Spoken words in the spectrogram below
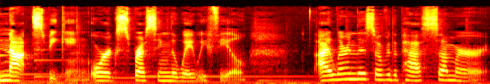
not speaking or expressing the way we feel. I learned this over the past summer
